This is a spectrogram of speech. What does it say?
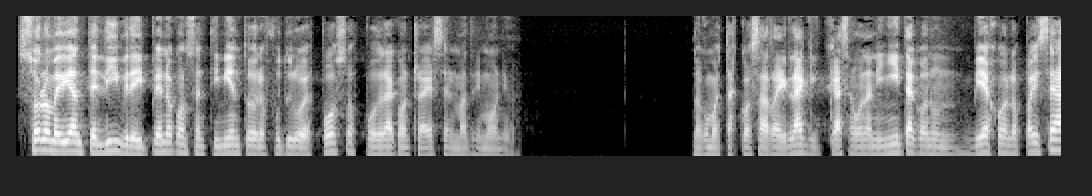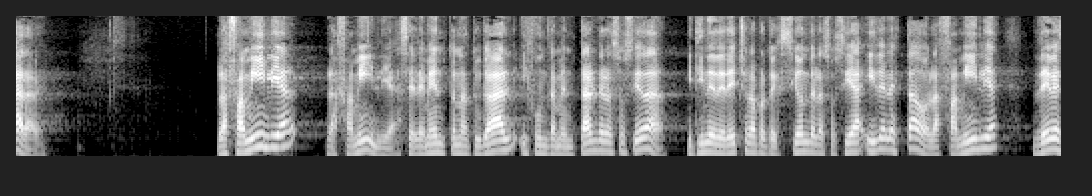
Solo mediante libre y pleno consentimiento de los futuros esposos podrá contraerse el matrimonio. No como estas cosas arregladas que casan una niñita con un viejo en los países árabes. La familia, la familia es elemento natural y fundamental de la sociedad y tiene derecho a la protección de la sociedad y del Estado. La familia debe,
